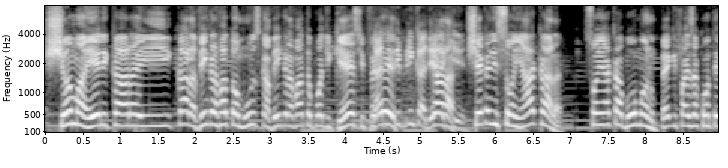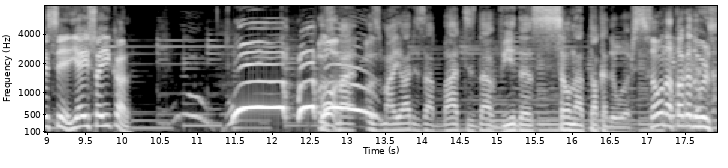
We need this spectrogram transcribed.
Chama ele, cara, e, cara, vem gravar tua música, vem gravar teu podcast. Nada de brincadeira cara, aqui. chega de sonhar, cara. Sonhar acabou, mano. Pega e faz acontecer. E é isso aí, cara. Os, ma- os maiores abates da vida são na toca do urso. São na Toca do Urso.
